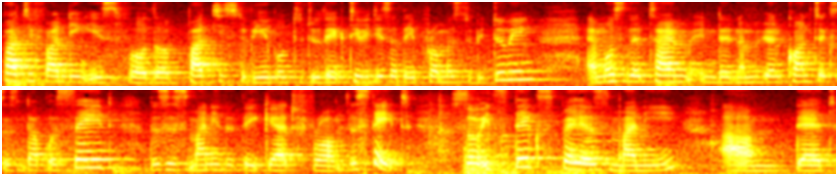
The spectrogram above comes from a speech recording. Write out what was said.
party funding is for the parties to be able to do the activities that they promise to be doing. And most of the time in the Namibian context, as Ndapo said, this is money that they get from the state. So it's taxpayers' money um, that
